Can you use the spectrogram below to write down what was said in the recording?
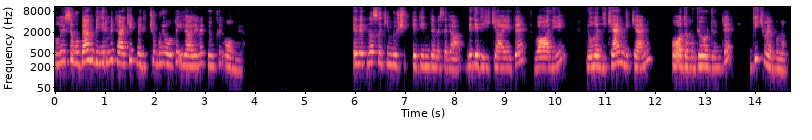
Dolayısıyla bu ben bilirimi terk etmedikçe bu yolda ilerlemek mümkün olmuyor. Evet nasıl ki mürşit dediğinde mesela ne dedi hikayede? Vali yola diken diken o adamı gördüğünde dikme bunu.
